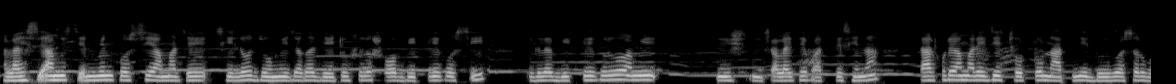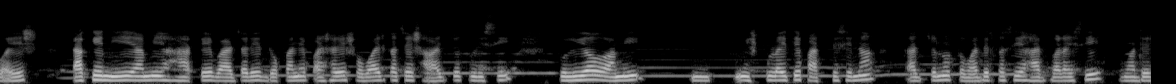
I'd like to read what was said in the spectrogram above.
ফেলাইছি, আমি ট্রিটমেন্ট করছি, আমার যে ছিল, জমি জায়গা যেটুকু ছিল, সব বিক্রি করছি। এগুলো বিক্রি করেও আমি চালাইতে পারতেছি না। তারপরে আমার এই যে ছোট্ট নাতনি দুই বছর বয়স, তাকে নিয়ে আমি হাটে, বাজারে, দোকানে, পাশারে সবার কাছে সাহায্য তুলেছি। তুলিয়াও আমি স্কুলাইতে পারতেছি না। তার জন্য তোমাদের কাছে হাত বাড়াইছি তোমাদের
